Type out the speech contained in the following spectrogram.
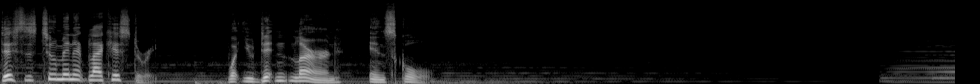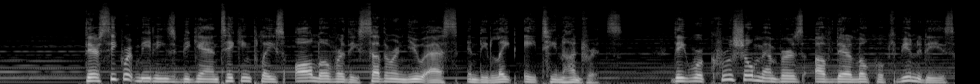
This is Two Minute Black History What You Didn't Learn in School. Their secret meetings began taking place all over the southern U.S. in the late 1800s. They were crucial members of their local communities,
